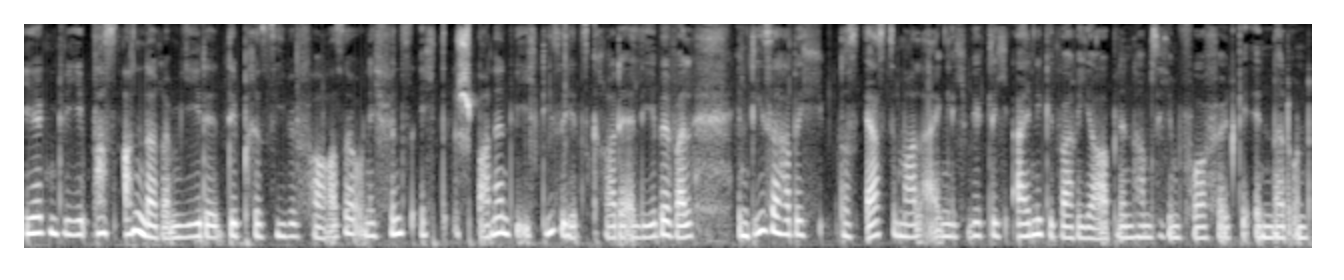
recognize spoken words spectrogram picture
irgendwie was anderem, jede depressive Phase. Und ich finde es echt spannend, wie ich diese jetzt gerade erlebe, weil in dieser habe ich das erste Mal eigentlich wirklich einige Variablen haben sich im Vorfeld geändert. Und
